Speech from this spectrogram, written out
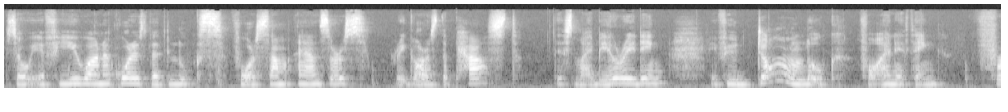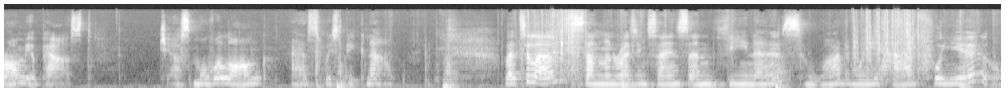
So if you are an Aquarius that looks for some answers regards the past, this might be a reading. If you don't look for anything from your past, just move along as we speak now. Let's love Sun, Moon, Rising Signs, and Venus. What we have for you,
